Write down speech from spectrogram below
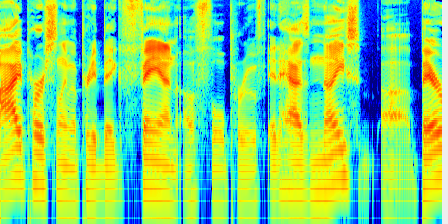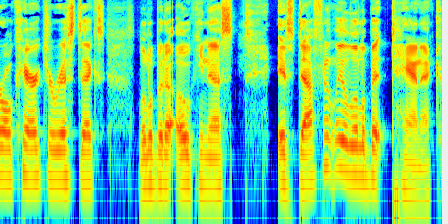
I personally am a pretty big fan of Full Proof. It has nice uh, barrel characteristics, a little bit of oakiness. It's definitely a little bit tannic,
